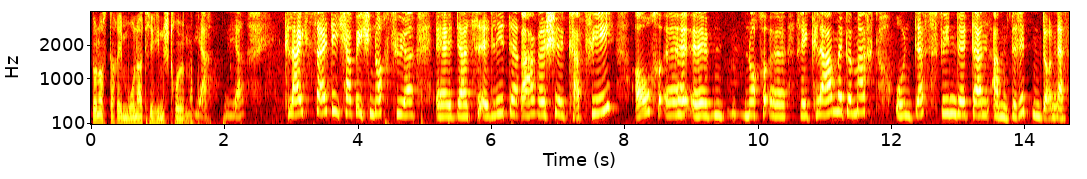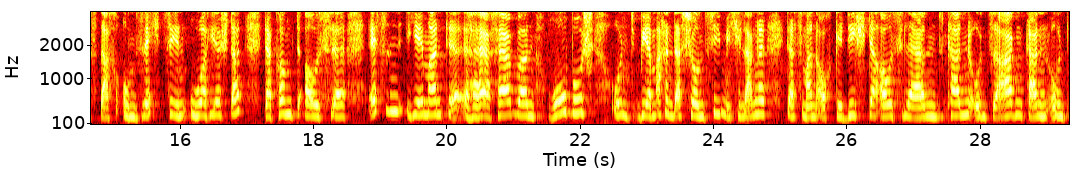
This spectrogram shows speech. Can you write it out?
Donnerstag im Monat hier hinströmen. Ja, ja. Gleichzeitig habe ich noch für äh, das literarische Café auch äh, äh, noch Reklame gemacht und das findet dann am dritten Donnerstag um 16 Uhr hier statt. Da kommt aus äh, Essen jemand, äh, Herr Hermann Robusch und wir machen das schon ziemlich lange, dass man auch Gedichte auslernen kann und sagen kann und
